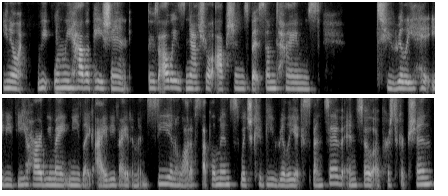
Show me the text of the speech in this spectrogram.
you know, we when we have a patient, there's always natural options, but sometimes to really hit EBV hard, we might need like IV vitamin C and a lot of supplements, which could be really expensive. And so a prescription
